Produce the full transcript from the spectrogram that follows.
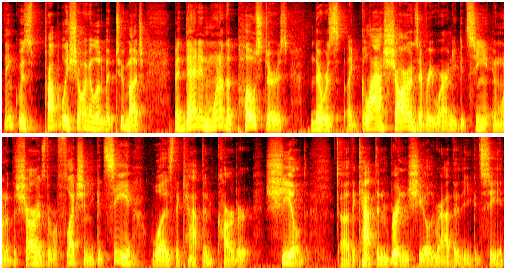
think was probably showing a little bit too much. But then in one of the posters, there was like glass shards everywhere, and you could see in one of the shards, the reflection you could see was the Captain Carter shield, uh, the Captain Britain shield, rather, that you could see.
